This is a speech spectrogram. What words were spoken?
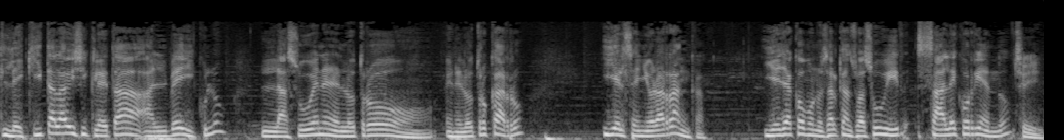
le quita la bicicleta al vehículo, la suben en el otro, en el otro carro y el señor arranca. Y ella, como no se alcanzó a subir, sale corriendo. Sí.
